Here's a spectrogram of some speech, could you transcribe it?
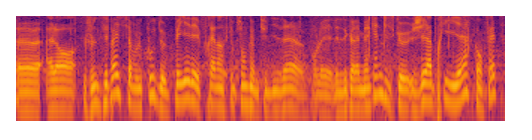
Alors, je ne sais pas si ça vaut le coup de payer les frais d'inscription, comme tu disais, pour les, les écoles américaines, puisque j'ai appris hier qu'en fait,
